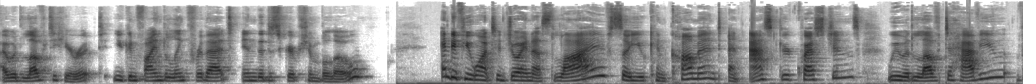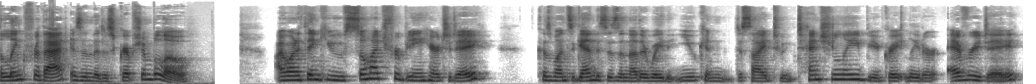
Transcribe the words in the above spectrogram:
I would love to hear it. You can find the link for that in the description below. And if you want to join us live so you can comment and ask your questions, we would love to have you. The link for that is in the description below. I want to thank you so much for being here today. Because once again, this is another way that you can decide to intentionally be a great leader every day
